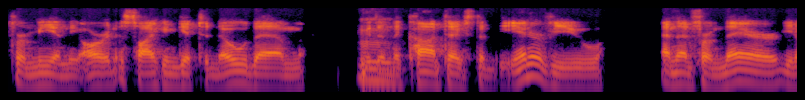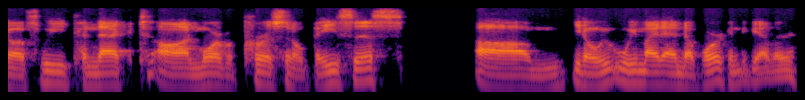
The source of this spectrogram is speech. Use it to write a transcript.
for me and the artist so I can get to know them within mm. the context of the interview. And then from there, you know, if we connect on more of a personal basis, um, you know, we, we might end up working together.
